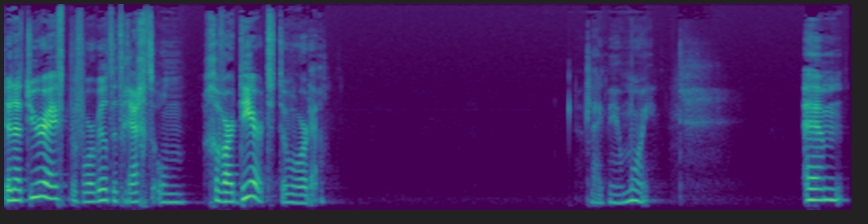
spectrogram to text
De natuur heeft bijvoorbeeld het recht om gewaardeerd te worden. Dat lijkt me heel mooi. Um,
